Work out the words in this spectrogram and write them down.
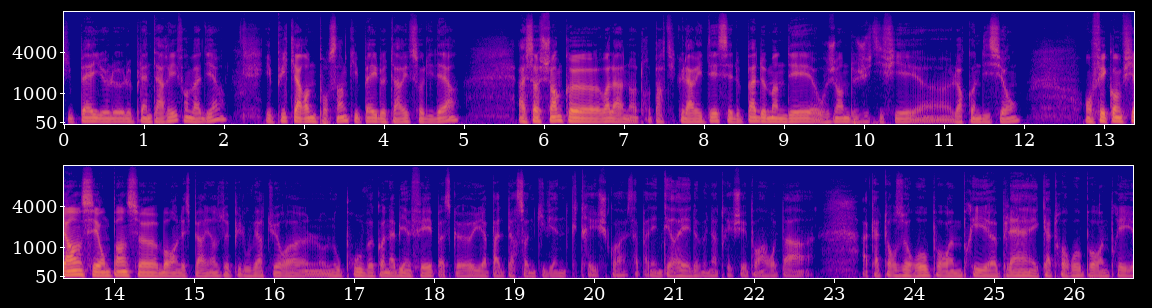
qui payent le, plein tarif, on va dire, et puis 40% qui payent le tarif solidaire. Sachant que voilà, notre particularité, c'est de ne pas demander aux gens de justifier euh, leurs conditions. On fait confiance et on pense, euh, bon, l'expérience depuis l'ouverture euh, nous prouve qu'on a bien fait parce qu'il n'y a pas de personnes qui viennent qui trichent. Quoi. Ça n'a pas d'intérêt de venir tricher pour un repas à 14 euros pour un prix plein et 4 euros pour un prix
